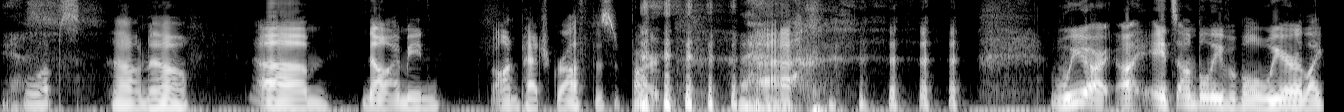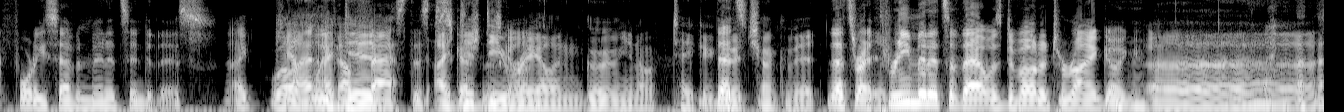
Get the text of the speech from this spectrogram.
Yes. Whoops. Oh no, um, no, I mean on Patrick Rothfuss's part. uh, we are. Uh, it's unbelievable. We are like 47 minutes into this. I Well, can't believe I how did- fast this I discussion did has gone. derail and go, you know, take a That's- good chunk of it. That's right. It- Three minutes of that was devoted to Ryan going. Uh,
